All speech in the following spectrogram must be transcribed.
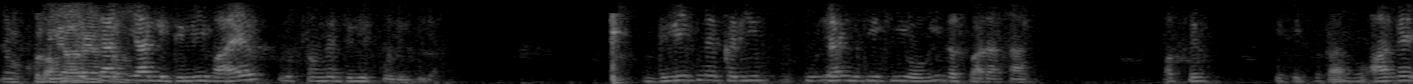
तो हमने क्या किया कि दिलीप आए उस समय दिलीप को ले दिया दिलीप ने करीब पूजा इनकी की होगी दस बारह साल। और फिर किसी प्रकार वो आ गए।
